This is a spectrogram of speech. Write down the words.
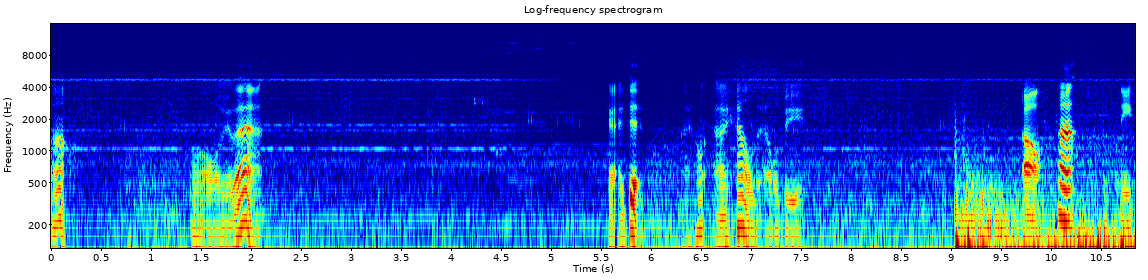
Oh. Oh, look at that. Yeah, I did. I, I held LB. Oh, ah, neat.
